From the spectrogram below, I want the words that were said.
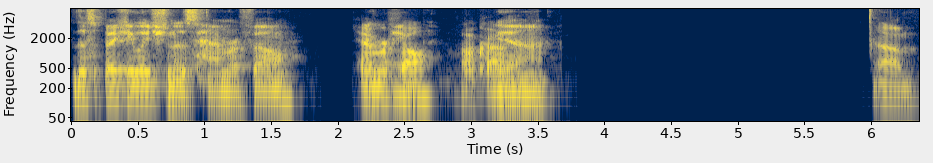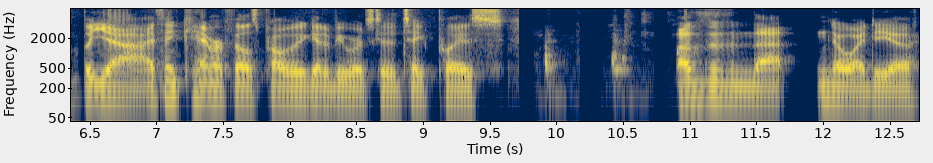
the speculation is Hammerfell. Hammerfell. Okay. Yeah. Um, but yeah, I think Hammerfell is probably going to be where it's going to take place. Other than that, no idea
